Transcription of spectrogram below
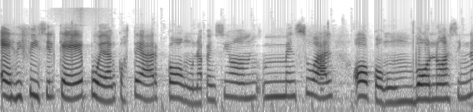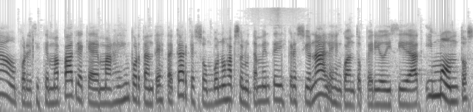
es difícil que puedan costear con una pensión mensual o con un bono asignado por el sistema patria, que además es importante destacar que son bonos absolutamente discrecionales en cuanto a periodicidad y montos,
